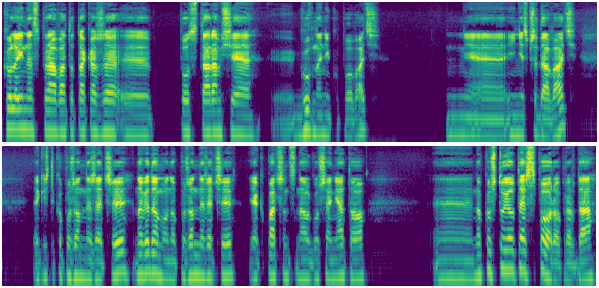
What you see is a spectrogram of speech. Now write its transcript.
Kolejna sprawa to taka, że y, postaram się y, gówna nie kupować nie, i nie sprzedawać. Jakieś tylko porządne rzeczy. No wiadomo, no porządne rzeczy, jak patrząc na ogłoszenia, to y, no kosztują też sporo, prawda?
